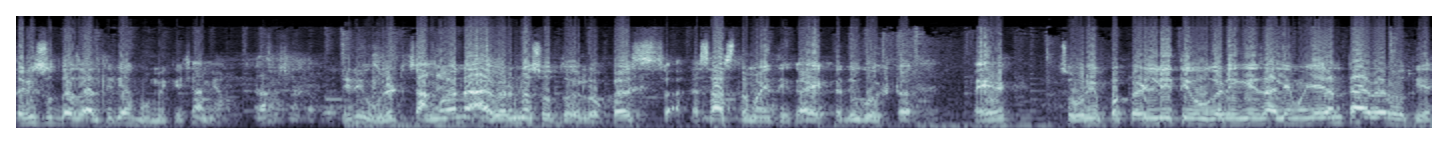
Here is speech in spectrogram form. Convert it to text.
तरी सुद्धा चालतील या भूमिकेचे आम्ही आहोत. तरी उलट चांगलं ना अवेअरनेस होतोय लोक कसं असतं माहिती का? एखादी गोष्ट हे चोरी पकडली ती उघडीकी झाली म्हणजे जनता अवेअर होतीये.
